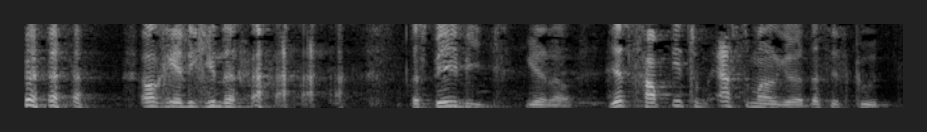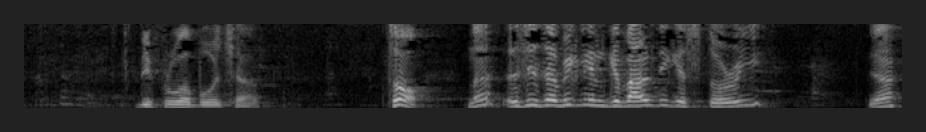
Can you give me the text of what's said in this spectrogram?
okay, die Kinder. Das Baby, genau. Jetzt habt ihr zum ersten Mal gehört, das ist gut. Die frohe Botschaft. So, ne? Es ist ja wirklich eine gewaltige Story. Ja?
